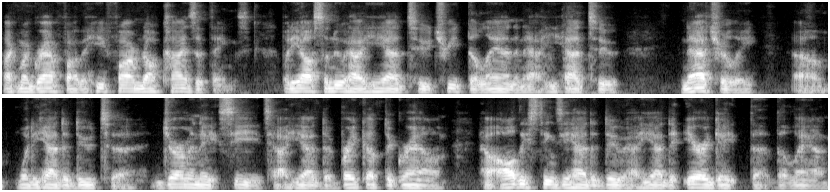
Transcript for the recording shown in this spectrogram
Like my grandfather, he farmed all kinds of things, but he also knew how he had to treat the land and how he had to naturally um, what he had to do to germinate seeds, how he had to break up the ground, how all these things he had to do, how he had to irrigate the, the land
